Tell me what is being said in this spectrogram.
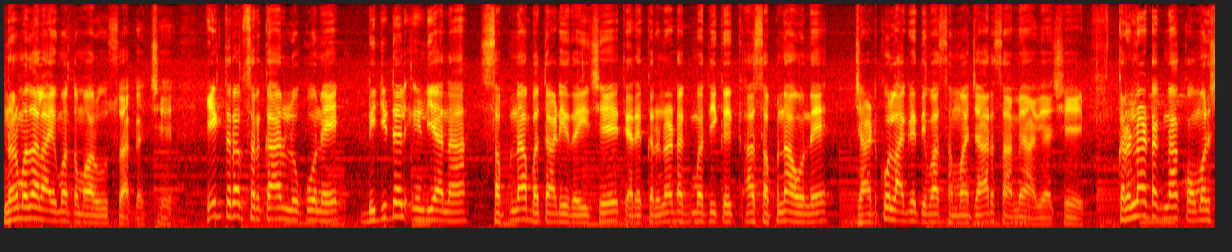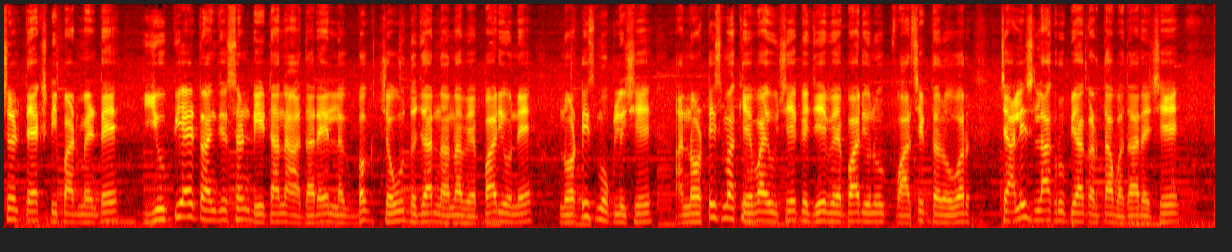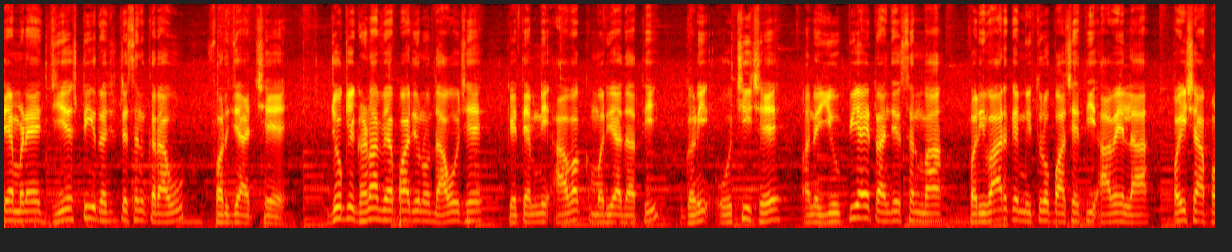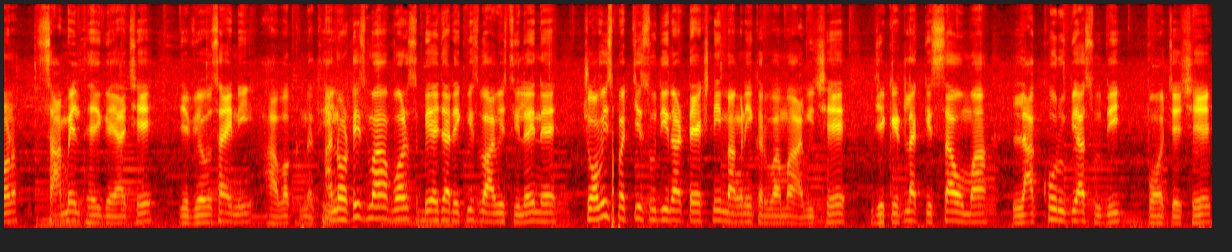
નર્મદા લાઈવમાં તમારું સ્વાગત છે. એક તરફ સરકાર લોકોને ડિજિટલ ઇન્ડિયાના સપના બતાડી રહી છે, ત્યારે કર્ણાટકમાંથી કંઈક આ સપનાઓને ઝાટકો લાગે તેવા સમાચાર સામે આવ્યા છે. કર્ણાટકના કોમર્શિયલ ટેક્સ ડિપાર્ટમેન્ટે યુપીઆઈ ટ્રાન્ઝેક્શન ડેટાના આધારે લગભગ ચૌદ હજાર નાના વેપારીઓને નોટિસ મોકલી છે. આ નોટિસમાં કહેવાયું છે કે જે વેપારીઓનું વાર્ષિક ટર્નઓવર ચાલીસ લાખ રૂપિયા કરતાં વધારે છે. તેમણે જીએસટી રજિસ્ટ્રેશન કરાવવું ફરજિયાત છે. જો કે ઘણા વેપારીઓનો દાવો છે કે તેમની આવક મર્યાદાથી ઘણી ઓછી છે અને યુપીઆઈ ટ્રાન્ઝેક્શનમાં પરિવાર કે મિત્રો પાસેથી આવેલા પૈસા પણ સામેલ થઈ ગયા છે, જે વ્યવસાયની આવક નથી. આ નોટિસમાં વર્ષ બે હજાર એકવીસ બાવીસથી લઈને ચોવીસ પચીસ સુધીના ટેક્સની માંગણી કરવામાં આવી છે, જે કેટલાક કિસ્સાઓમાં લાખો રૂપિયા સુધી પહોંચે છે.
